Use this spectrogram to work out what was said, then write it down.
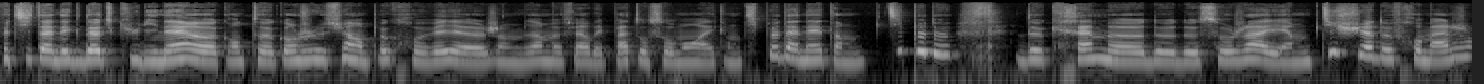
petite anecdote culinaire, quand, je suis un peu crevée, j'aime bien me faire des pâtes au saumon avec un petit peu d'aneth, un petit peu de, de crème de, soja et un petit chouïa de fromage.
